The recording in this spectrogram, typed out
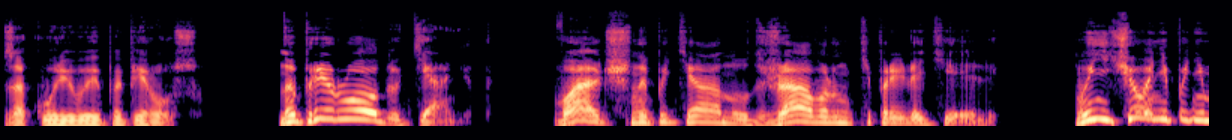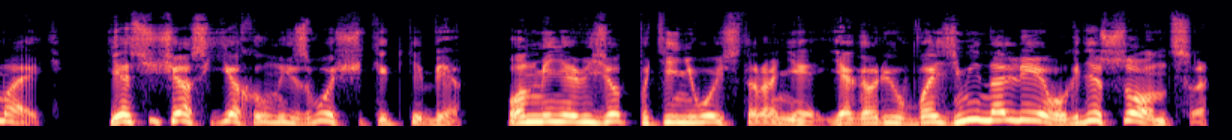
закуривая папиросу. «На природу тянет. Вальшны потянут, жаворонки прилетели. Вы ничего не понимаете. Я сейчас ехал на извозчике к тебе. Он меня везет по теневой стороне. Я говорю, возьми налево, где солнце.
